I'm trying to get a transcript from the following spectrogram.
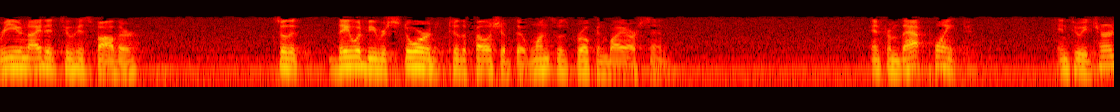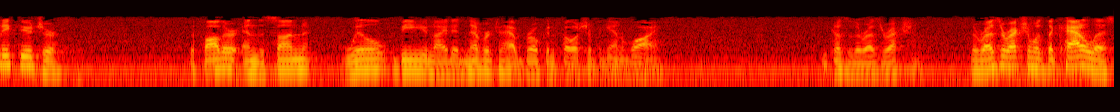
reunited to his Father so that they would be restored to the fellowship that once was broken by our sin. And from that point into eternity future, the Father and the Son will be united, never to have broken fellowship again. Why? Because of the resurrection. The resurrection was the catalyst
